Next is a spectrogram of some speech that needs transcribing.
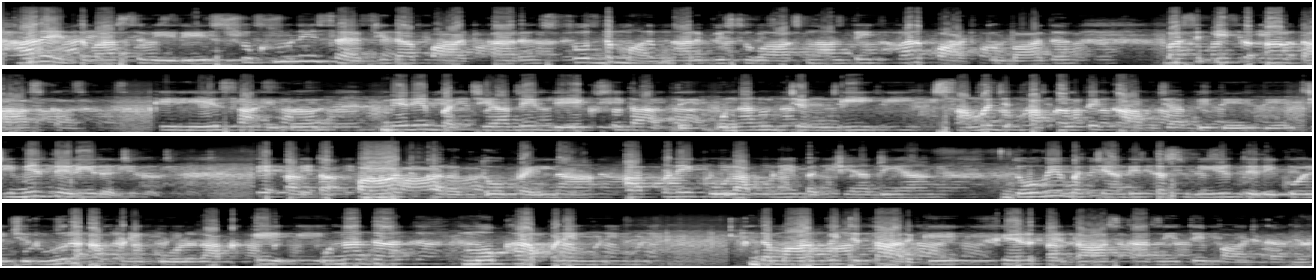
ਹਰ ਐਤਵਾਰ ਸਵੇਰੇ ਸੁਖਮਨੀ ਸਾਹਿਬ ਜੀ ਦਾ ਪਾਠ ਕਰ, ਸੁੱਧ ਮਨ ਨਾਲ, ਵਿਸ਼ਵਾਸ ਨਾਲ ਤੇ ਹਰ ਪਾਠ ਤੋਂ ਬਾਅਦ ਬਸ ਇੱਕ ਅਰਦਾਸ ਕਰ ਕਿ हे ਸਾਹਿਬ, ਮੇਰੇ ਬੱਚਿਆਂ ਦੇ ਲੇਖ ਸੁਧਾਰ ਦੇ, ਉਹਨਾਂ ਨੂੰ ਚੰਗੀ ਸਮਝ, ਅਕਲ ਤੇ ਕਾਮਯਾਬੀ ਦੇ ਦੇ, ਜਿਵੇਂ ਤੇਰੀ ਰਚਨਾ ਤੇ ਪਾਠ ਕਰਨ ਤੋਂ ਪਹਿਲਾਂ ਆਪਣੇ ਕੋਲ ਆਪਣੇ ਬੱਚਿਆਂ ਦੀਆਂ, ਦੋਵੇਂ ਬੱਚਿਆਂ ਦੀ ਤਸਵੀਰ ਤੇਰੇ ਕੋਲ ਜ਼ਰੂਰ ਆਪਣੇ ਕੋਲ ਰੱਖ ਕੇ ਉਹਨਾਂ ਦਾ ਮੁਖ ਆਪਣੇ ਦਿਮਾਗ ਵਿੱਚ ਧਾਰ ਕੇ ਫਿਰ ਅਰਦਾਸ ਕਰਨੀ ਤੇ ਪਾਠ ਕਰਨਾ।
